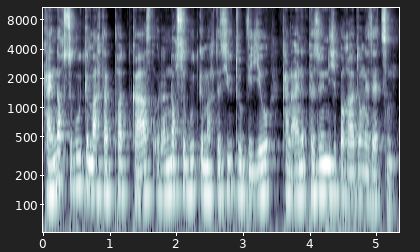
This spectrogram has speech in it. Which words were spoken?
Kein noch so gut gemachter Podcast oder noch so gut gemachtes YouTube-Video kann eine persönliche Beratung ersetzen.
